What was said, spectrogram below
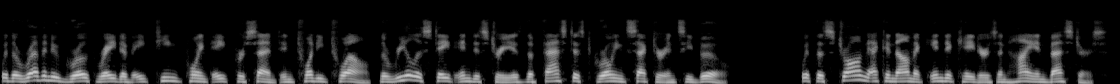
With a revenue growth rate of 18.8% in 2012, the real estate industry is the fastest growing sector in Cebu. With the strong economic indicators and high investors'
